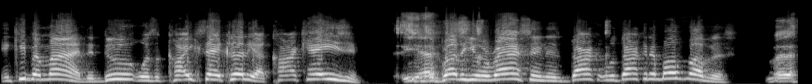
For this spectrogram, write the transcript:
And keep in mind, the dude was a car. He said clearly a Caucasian. Yeah, The brother you were harassing is dark. Was darker than both of us. But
